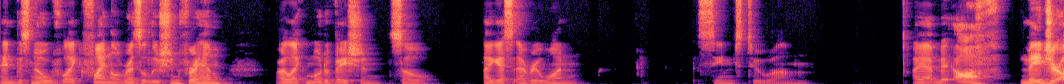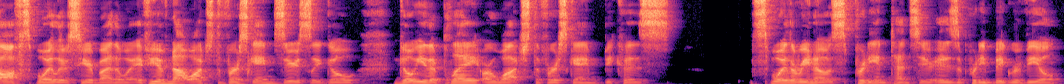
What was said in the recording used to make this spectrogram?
And there's no like final resolution for him or like motivation. So I guess everyone seems to um oh yeah off major off spoilers here by the way if you have not watched the first game seriously go go either play or watch the first game because spoilerino is pretty intense here it is a pretty big reveal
